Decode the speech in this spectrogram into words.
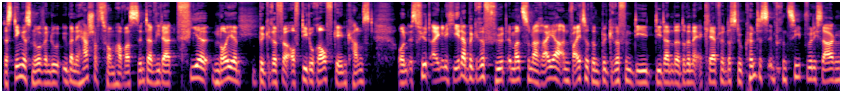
Das Ding ist nur, wenn du über eine Herrschaftsform hoverst, sind da wieder vier neue Begriffe, auf die du raufgehen kannst und es führt eigentlich, jeder Begriff führt immer zu einer Reihe Reihe an weiteren Begriffen, die, die dann da drin erklärt werden, dass du könntest im Prinzip, würde ich sagen,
